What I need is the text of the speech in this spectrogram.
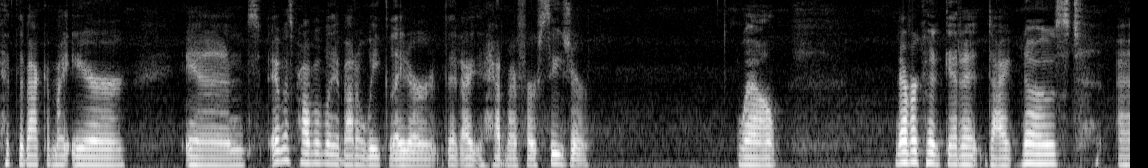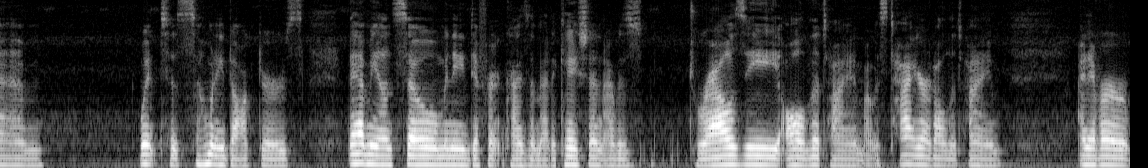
hit the back of my ear, and it was probably about a week later that I had my first seizure. Well, never could get it diagnosed. Um, went to so many doctors. They had me on so many different kinds of medication. I was drowsy all the time. I was tired all the time. I never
